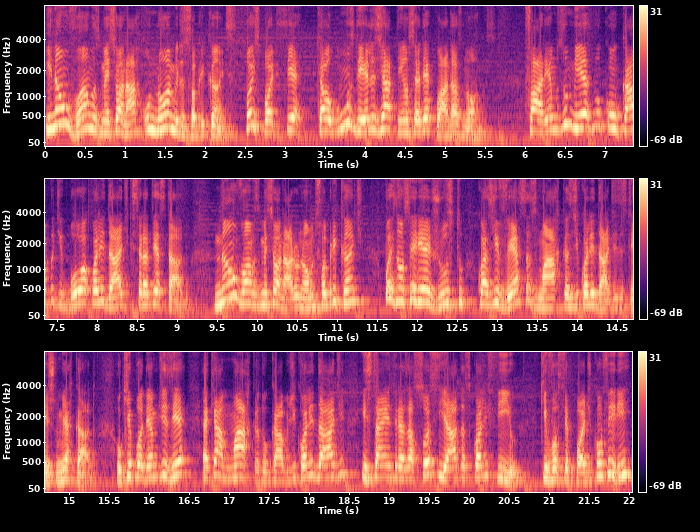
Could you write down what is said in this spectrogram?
e não vamos mencionar o nome dos fabricantes, pois pode ser que alguns deles já tenham se adequado às normas. Faremos o mesmo com o cabo de boa qualidade que será testado. Não vamos mencionar o nome do fabricante, pois não seria justo com as diversas marcas de qualidade existentes no mercado. O que podemos dizer é que a marca do cabo de qualidade está entre as associadas Qualifio, que você pode conferir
